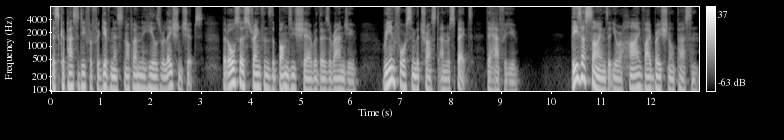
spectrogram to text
This capacity for forgiveness not only heals relationships, but also strengthens the bonds you share with those around you, reinforcing the trust and respect they have for you. These are signs that you're a high vibrational person.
